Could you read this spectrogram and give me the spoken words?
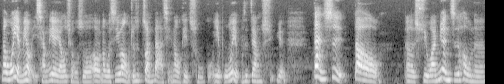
那我也没有强烈要求说，哦，那我希望我就是赚大钱，那我可以出国，也我也不是这样许愿。但是到呃许完愿之后呢，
